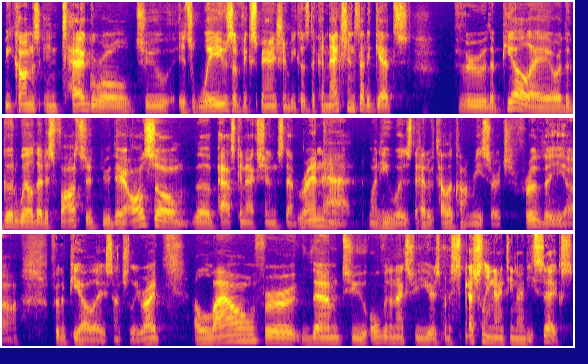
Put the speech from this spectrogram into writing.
becomes integral to its waves of expansion because the connections that it gets through the PLA or the goodwill that is fostered through there. Also, the past connections that Ren had when he was the head of telecom research for the uh, for the PLA, essentially, right, allow for them to over the next few years, but especially in 1996,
